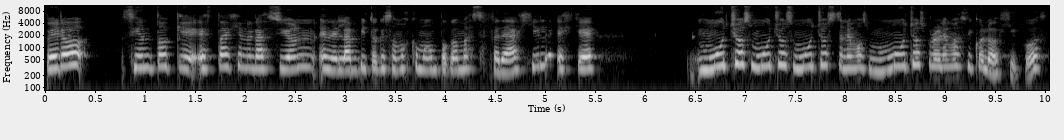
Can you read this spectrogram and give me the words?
Pero siento que esta generación, en el ámbito que somos como un poco más frágil, es que muchos, muchos, muchos tenemos muchos problemas psicológicos.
